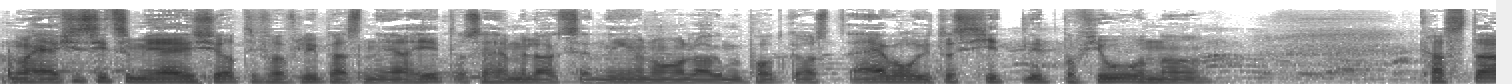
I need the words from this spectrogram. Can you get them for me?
Nå har jeg ikke sett så mye. Jeg har kjørt fra flyplassen ned hit, og så har vi lagd sending, og nå lager vi podkast. Jeg har vært ute og sett litt på fjorden og kasta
